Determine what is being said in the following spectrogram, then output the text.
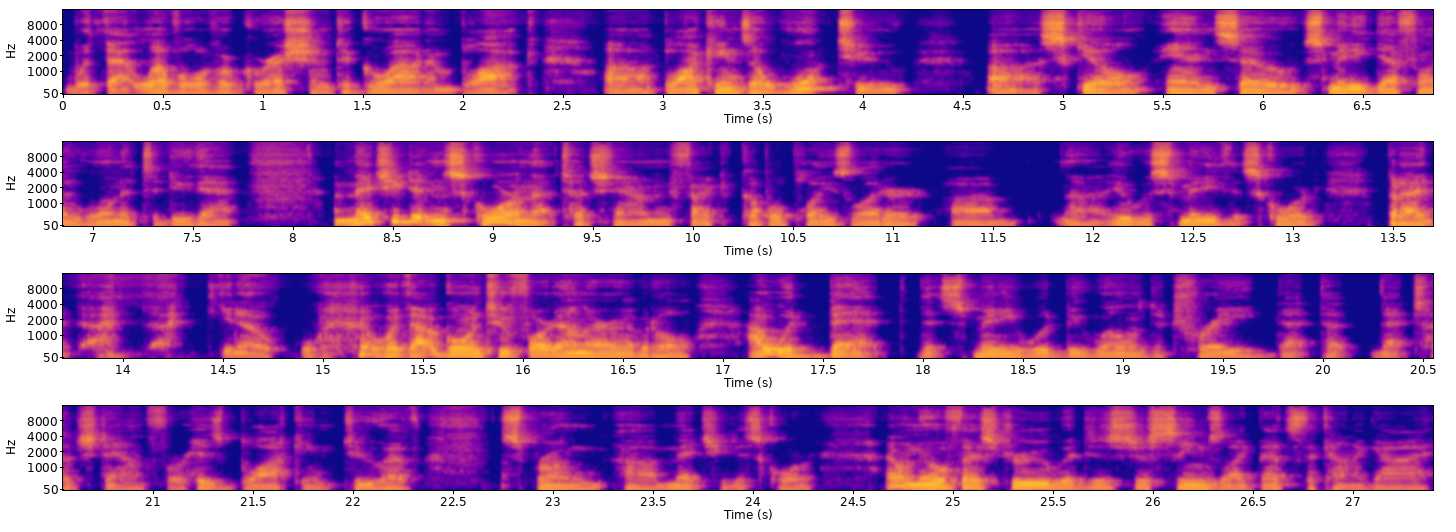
with that level of aggression to go out and block. Uh, blocking's a want to uh, skill. And so Smitty definitely wanted to do that. Metchie didn't score on that touchdown. In fact, a couple plays later, uh, uh, it was Smitty that scored. But I, I, I, you know, without going too far down the rabbit hole, I would bet that Smitty would be willing to trade that that, that touchdown for his blocking to have sprung uh, Metchie to score. I don't know if that's true, but it just, just seems like that's the kind of guy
